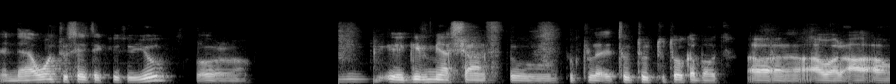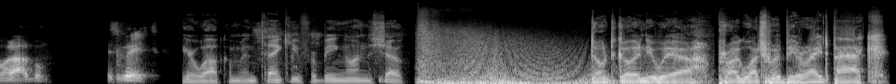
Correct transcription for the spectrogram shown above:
And I want to say thank you to you for uh, giving me a chance to to play to to, to talk about uh, our our album. It's great. You're welcome, and thank you for being on the show. Don't go anywhere. Prog Progwatch will be right back.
